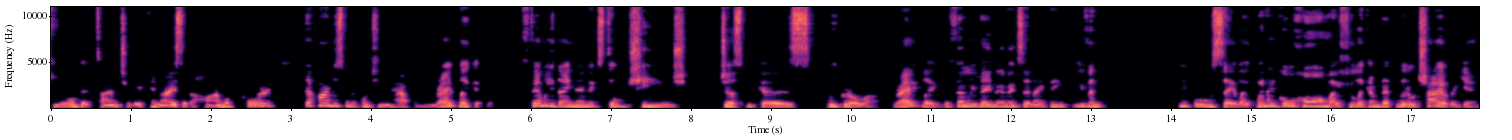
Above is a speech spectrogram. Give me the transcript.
heal, that time to recognize that the harm occurred, the harm is going to continue happening, right? Like family dynamics don't change just because we grow up, right? Like the family mm-hmm. dynamics, and I think even people will say like, when I go home, I feel like I'm that little child again.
